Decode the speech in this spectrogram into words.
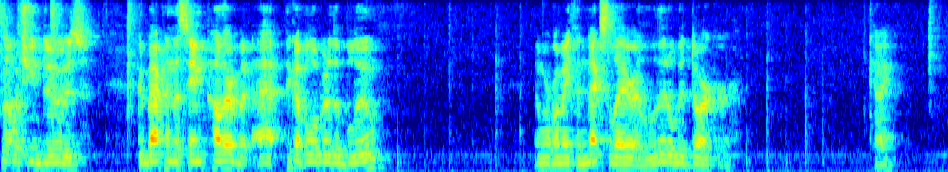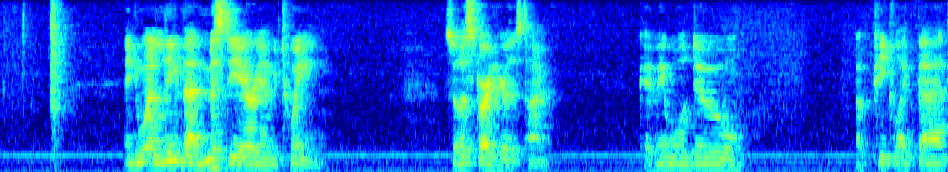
So now what you can do is Go back in the same color, but add, pick up a little bit of the blue. And we're gonna make the next layer a little bit darker. Okay? And you wanna leave that misty area in between. So let's start here this time. Okay, maybe we'll do a peak like that.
